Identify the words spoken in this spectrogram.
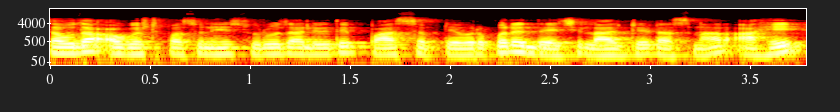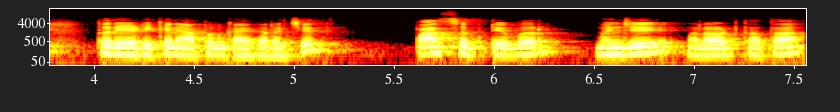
चौदा ऑगस्टपासून हे सुरू झाले होते. पाच सप्टेंबरपर्यंत याची लास्ट डेट असणार आहे. तर या ठिकाणी आपण काय करायचे? पाच सप्टेंबर म्हणजे मला वाटतं आता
